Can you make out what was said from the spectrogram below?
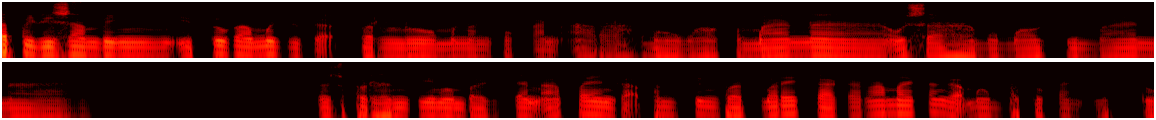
tapi di samping itu kamu juga perlu menentukan arahmu mau ke mana usahamu mau gimana. Harus berhenti membagikan apa yang gak penting buat mereka karena mereka nggak membutuhkan itu.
